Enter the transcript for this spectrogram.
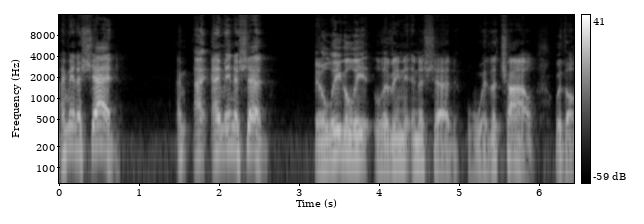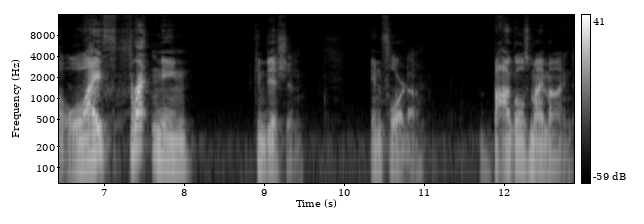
I'm in a shed. I'm, I, am i am in a shed illegally living in a shed with a child with a life-threatening condition in Florida boggles my mind.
